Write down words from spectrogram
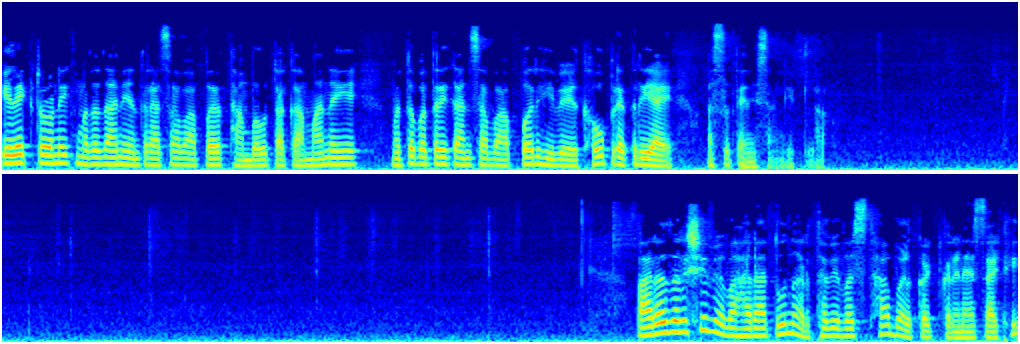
इलेक्ट्रॉनिक मतदान यंत्राचा वापर थांबवता कामा नये मतपत्रिकांचा वापर ही वेळखाऊ प्रक्रिया आहे असं त्यांनी सांगितलं. पारदर्शी व्यवहारातून अर्थव्यवस्था बळकट करण्यासाठी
